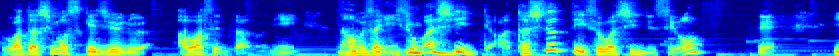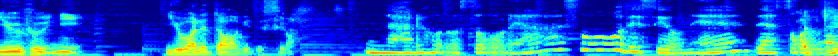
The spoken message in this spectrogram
私もスケジュール合わせたのに、直美さん忙しいって、私だって忙しいんですよっていうふうに言われたわけですよ。なるほど。そりゃそうですよね。いやそんまあ、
